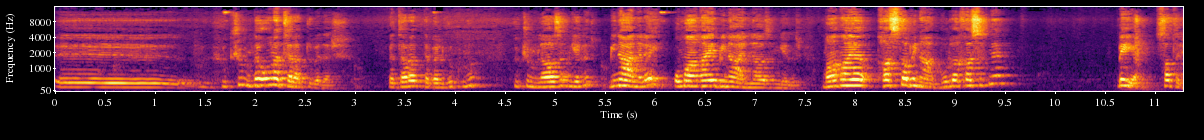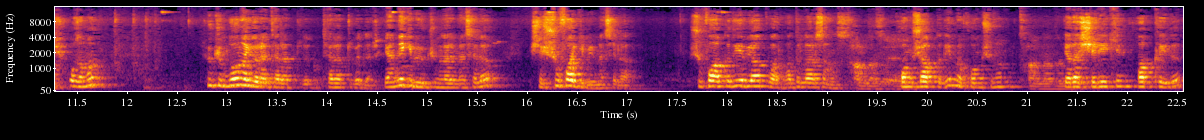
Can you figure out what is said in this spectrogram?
e, hüküm de ona terattüp eder. Ve terattebel hükmü hüküm lazım gelir. Binaen aleyh o manaya binaen lazım gelir. Manaya kasta binaen. Burada kasıt ne? Beyan, satış. O zaman hüküm de ona göre terattüp eder. Yani ne gibi hükümler mesela? İşte şufa gibi mesela. Şufa hakkı diye bir hak var hatırlarsanız. Tarlada. Komşu hakkı değil mi? Komşunun Tarlada. ya da şerikin hakkıydı.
